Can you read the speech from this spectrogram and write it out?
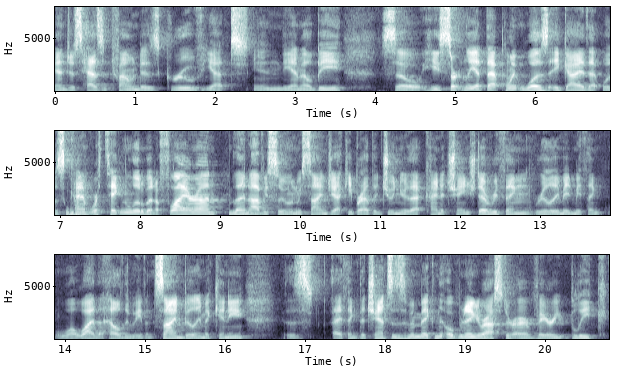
and just hasn't found his groove yet in the MLB. So he certainly at that point was a guy that was kind of worth taking a little bit of flyer on. Then obviously when we signed Jackie Bradley Jr., that kind of changed everything. Really made me think, well, why the hell did we even sign Billy McKinney? Because I think the chances of him making the opening roster are very bleak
